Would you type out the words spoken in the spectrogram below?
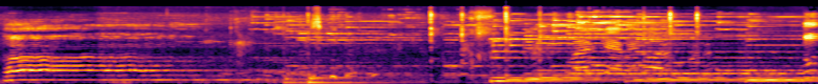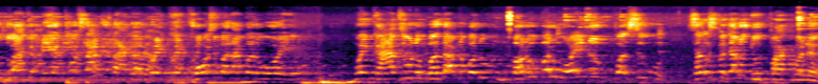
તું આ બેઠો સામે લાગે કોઈ કોઈ ખોટ બરાબર હોય કોઈ કાજુ ને બદામ ને બધું બરોબર હોય ને પશુ સરસ મજાનું દૂધ પાક બને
